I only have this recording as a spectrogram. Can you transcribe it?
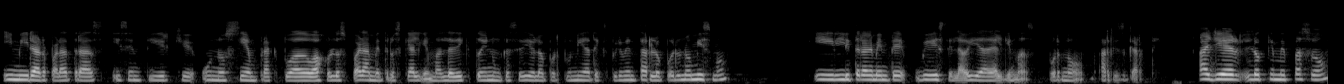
y mirar para atrás y sentir que uno siempre ha actuado bajo los parámetros que alguien más le dictó y nunca se dio la oportunidad de experimentarlo por uno mismo y literalmente viviste la vida de alguien más por no arriesgarte. Ayer lo que me pasó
